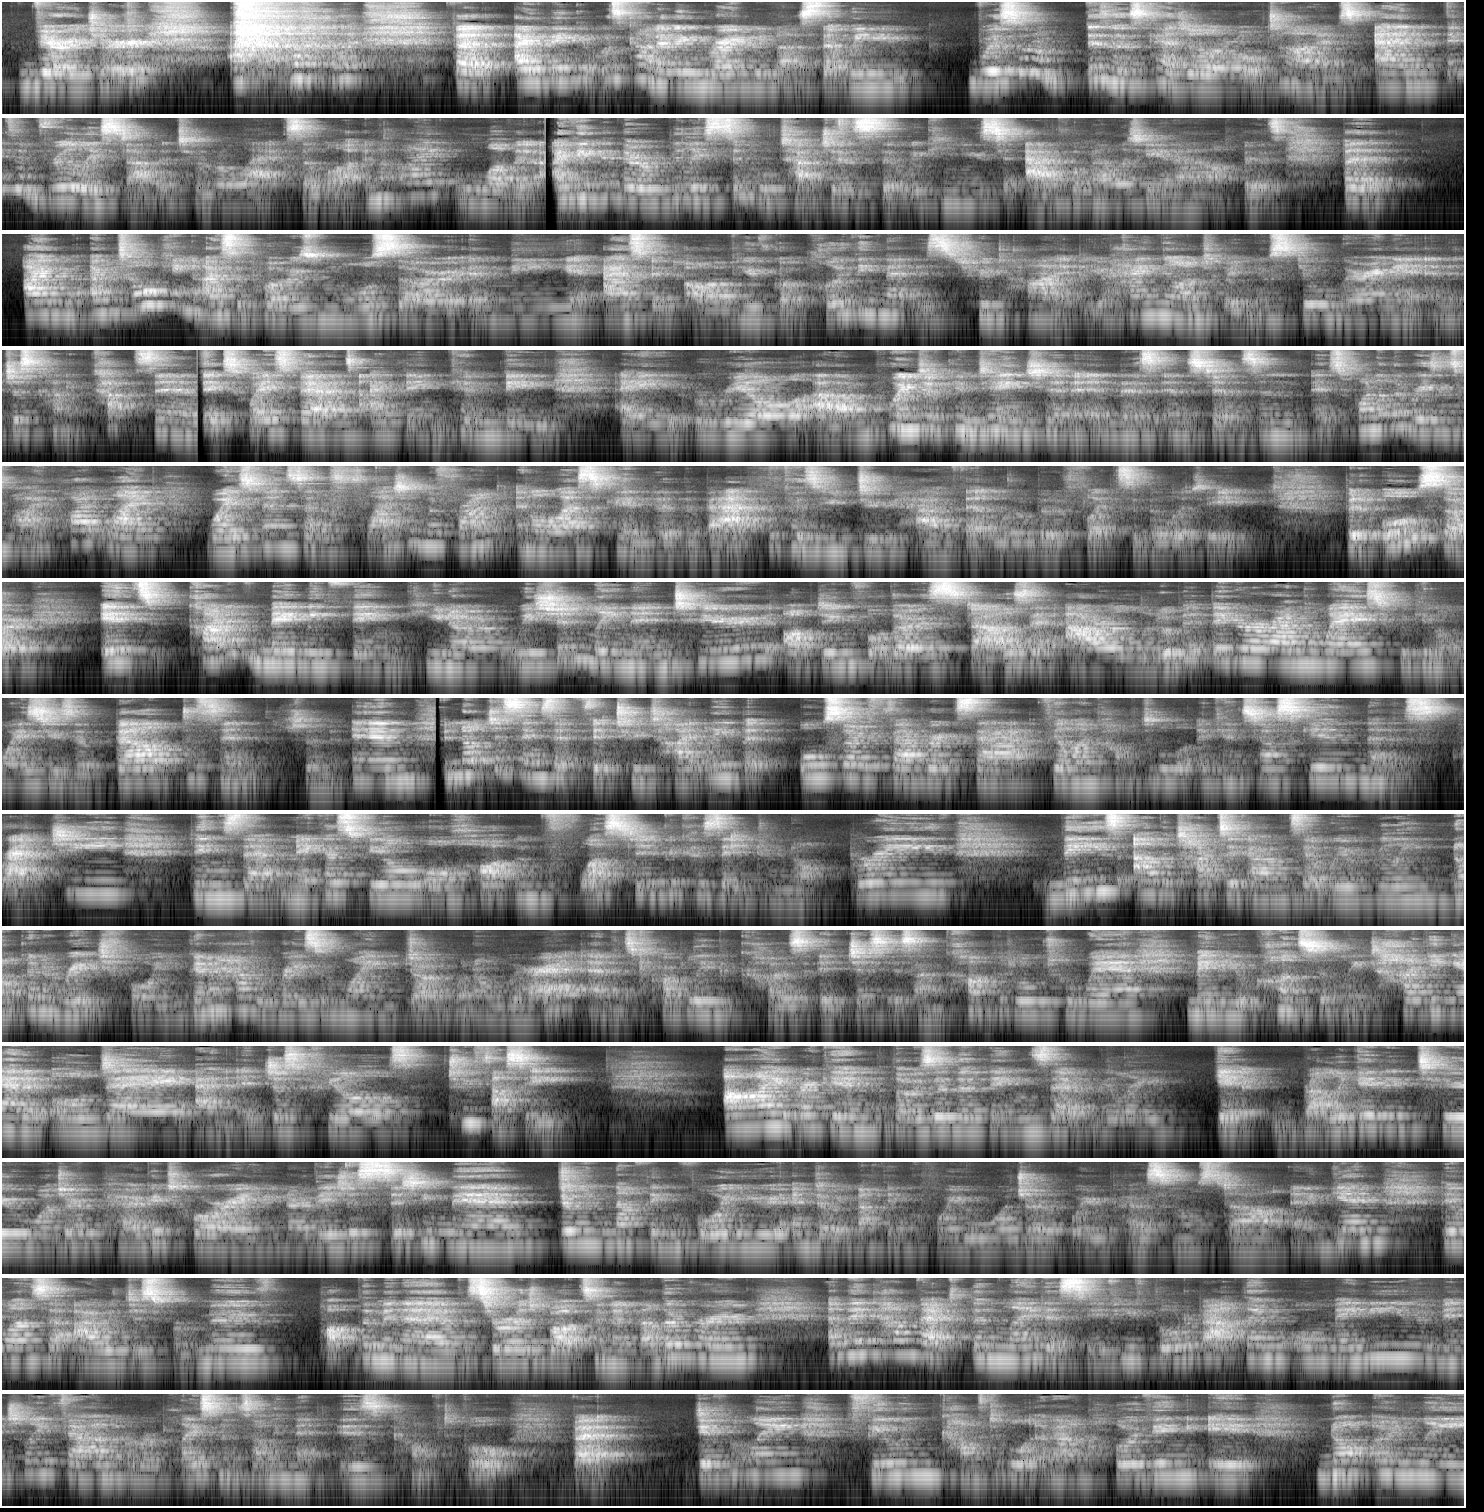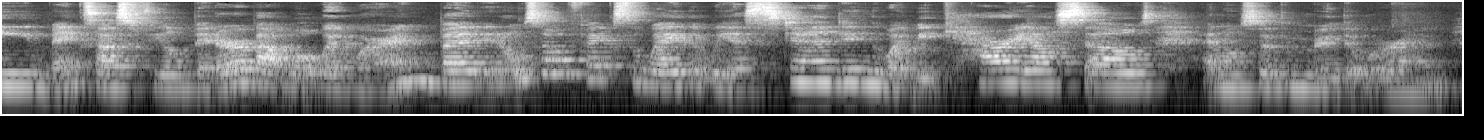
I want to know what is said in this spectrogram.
very true. but I think it was kind of ingrained in us that we were sort of business casual at all times and things have really started to relax a lot and I love it. I think that there are really simple touches that we can use to add formality in our outfits but I'm, I'm talking, I suppose, more so in the aspect of you've got clothing that is too tight, but you're hanging on to it and you're still wearing it and it just kind of cuts in. Fixed waistbands, I think, can be a real um, point of contention in this instance. And it's one of the reasons why I quite like waistbands that are flat in the front and elasticated at the back because you do have that little bit of flexibility. But also, it's kind of made me think, you know, we should lean into opting for those styles that are a little bit bigger around the waist. We can always use a belt to cinch them in, but not just things that fit too tightly, but also fabrics that feel uncomfortable against our skin, that are scratchy, things that make us feel all hot and flustered because they do not breathe. These are the types of garments that we're really not going to reach for. You're going to have a reason why you don't want to wear it, and it's probably because it just is uncomfortable to wear. Maybe you're constantly tugging at it all day and it just feels too fussy. I reckon those are the things that really get relegated to wardrobe purgatory. You know, they're just sitting there doing nothing for you and doing nothing for your wardrobe or your personal style. And again, they're ones that I would just remove, pop them in a storage box in another room, and then come back to them later. See if you've thought about them, or maybe you've eventually found a replacement, something that is comfortable, but definitely feeling comfortable in our clothing. It not only makes us feel better about what we're wearing, but it also affects the way that we are standing, the way we carry ourselves, and also the mood that we're in.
